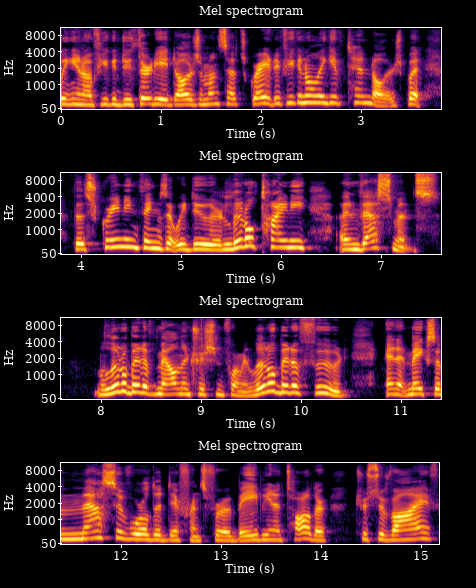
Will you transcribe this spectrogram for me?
you know, if you could do $38 a month, that's great. If you can only give $10, but the screening things that we do are little tiny investments a little bit of malnutrition formula, a little bit of food, and it makes a massive world of difference for a baby and a toddler to survive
